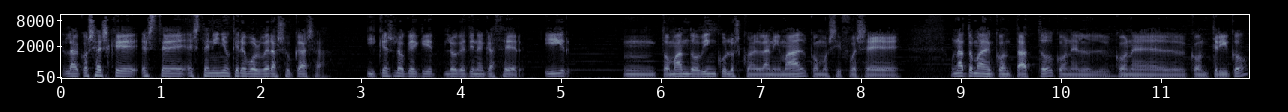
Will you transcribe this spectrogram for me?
la cosa es que este, este niño quiere volver a su casa. ¿Y qué es lo que, lo que tiene que hacer? Ir mm, tomando vínculos con el animal como si fuese una toma de contacto con el, con el con Trico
